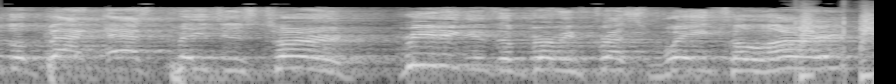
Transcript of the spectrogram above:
the back as pages turn. Reading is a very fresh way to learn.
